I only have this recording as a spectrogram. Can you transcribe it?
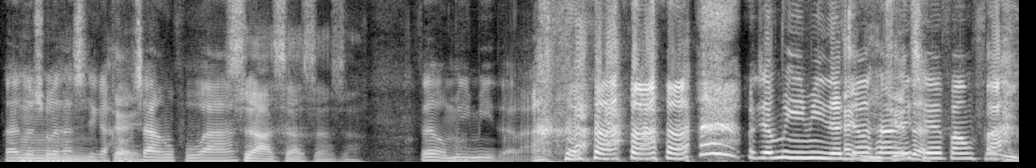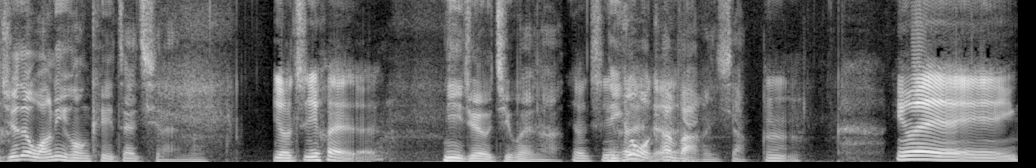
大家都说他是一个好丈夫啊，是啊是啊是啊是啊。这有秘密的啦。我就秘密的教他一些方法那，你觉得王力宏可以再起来吗？有机会的，你也觉得有机会呢？有机会。你跟我看法，很像。嗯，因为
